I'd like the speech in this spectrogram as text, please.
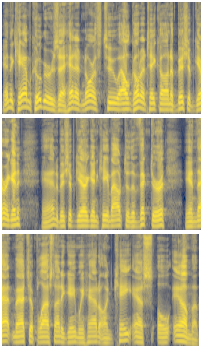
And the Cam Cougars headed north to Algona take on Bishop Garrigan. And Bishop Garrigan came out to the victor in that matchup last night, a game we had on KSOM.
